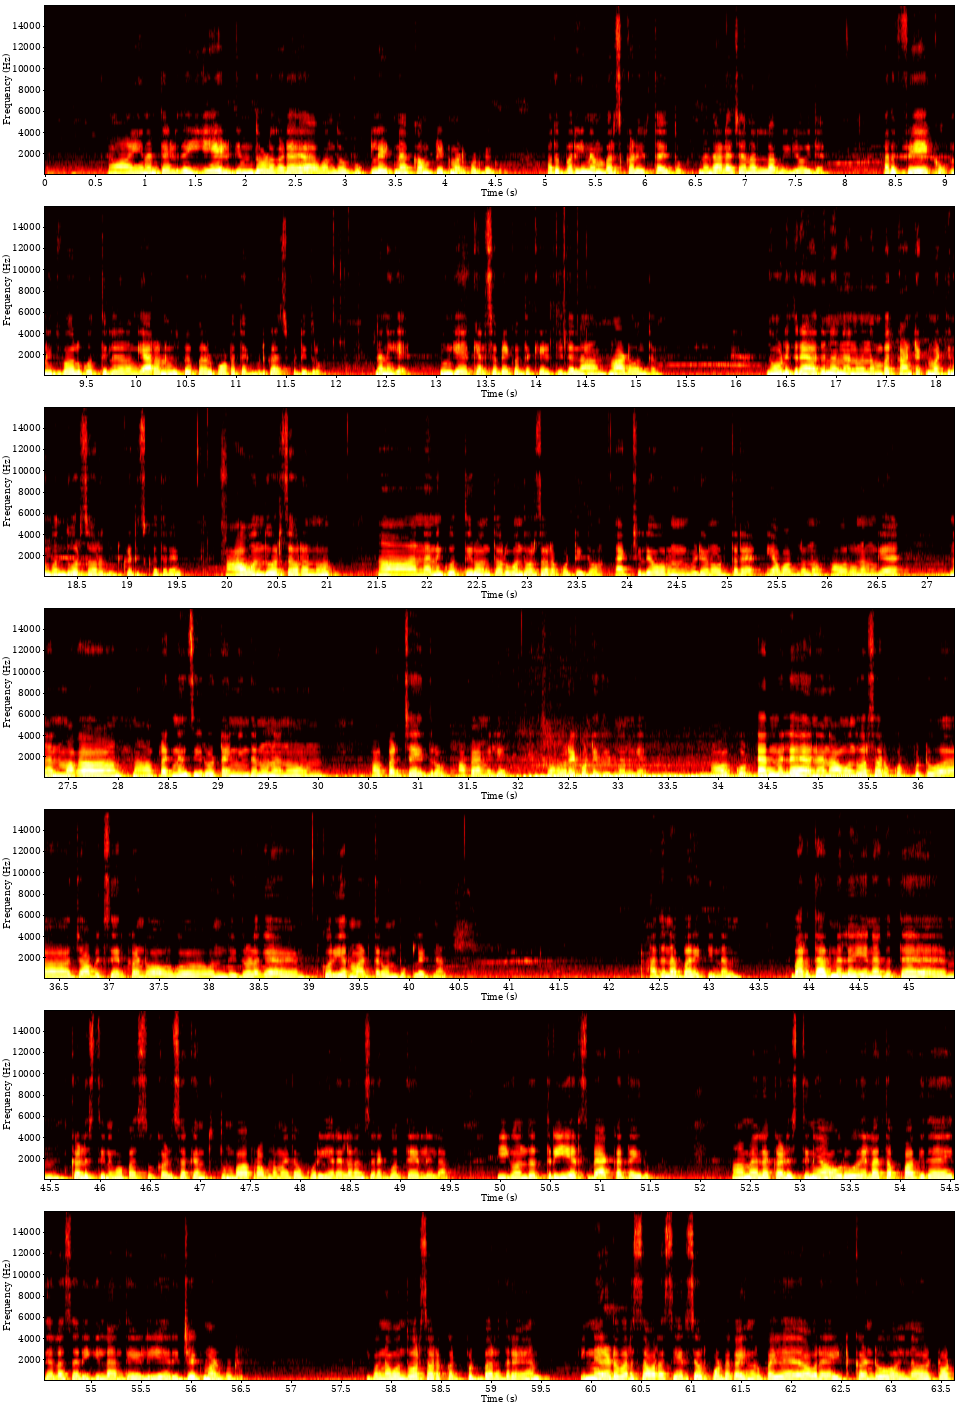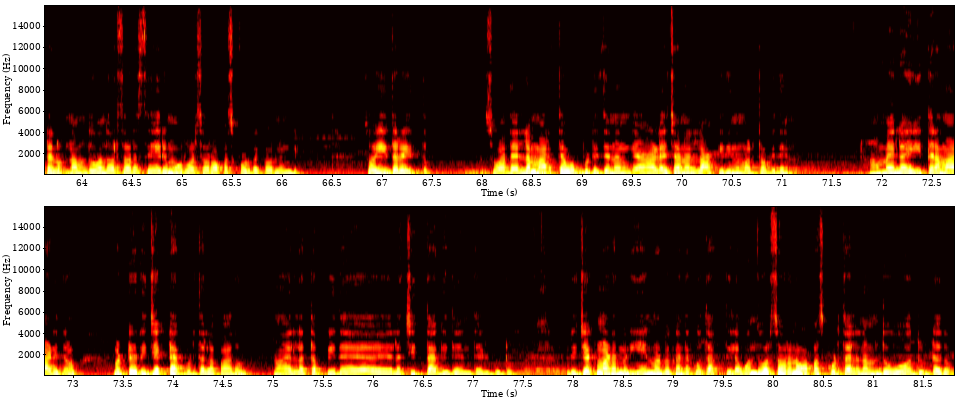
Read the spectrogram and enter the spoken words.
ಏನಂತ ಹೇಳಿದ್ರೆ ಏಳು ದಿನದೊಳಗಡೆ ಒಂದು ಬುಕ್ಲೆಟ್ನ ಕಂಪ್ಲೀಟ್ ಮಾಡಿಕೊಡ್ಬೇಕು. ಅದು ಬರೀ ನಂಬರ್ಸ್ಗಳು ಇರ್ತಾಯಿತ್ತು ನಂದು ಹಳೆ ಚಾನಲ್ ವೀಡಿಯೋ ಇದೆ. ಅದು ಫೇಕು ನಿಜವಾಗ್ಲೂ ಗೊತ್ತಿಲ್ಲ ನಂಗೆ ಯಾರೋ ನ್ಯೂಸ್ ಪೇಪರಲ್ಲಿ ಫೋಟೋ ತೆಗೆದ್ಬಿಟ್ಟು ಕಳಿಸ್ಬಿಟ್ಟಿದ್ರು. ನನಗೆ ನಿಮಗೆ ಕೆಲಸ ಬೇಕು ಅಂತ ಕೇಳ್ತಿದ್ದಲ್ಲ, ಮಾಡು ಅಂತ. ನೋಡಿದರೆ ಅದನ್ನು ನಾನು ನಂಬರ್ ಕಾಂಟ್ಯಾಕ್ಟ್ ಮಾಡ್ತೀನಿ. ಒಂದೂವರೆ ಸಾವಿರ ದುಡ್ಡು ಕಟ್ಟಿಸ್ಕೊತಾರೆ. ಆ ಒಂದೂವರೆ ಸಾವಿರನೂ ನನಗೆ ಗೊತ್ತಿರೋವಂಥವ್ರು ಒಂದೂವರೆ ಸಾವಿರ ಕೊಟ್ಟಿದ್ದು. ಆ್ಯಕ್ಚುಲಿ ಅವರು ನನ್ನ ವಿಡಿಯೋ ನೋಡ್ತಾರೆ ಯಾವಾಗ್ಲೂ ಅವರು ನಮಗೆ ನನ್ನ ಮಗ ಪ್ರೆಗ್ನೆನ್ಸಿ ಇರೋ ಟೈಮಿಂದನೂ ನಾನು ಅವ್ರು ಪರಿಚಯ ಇದ್ದರು ಆ ಫ್ಯಾಮಿಲಿ ಸೊ ಅವರೇ ಕೊಟ್ಟಿದ್ದಿದ್ದು ನನಗೆ. ಅವ್ರು ಕೊಟ್ಟಾದಮೇಲೆ ನಾನು ಆ ಒಂದೂವರೆ ಸಾವಿರ ಕೊಟ್ಬಿಟ್ಟು ಜಾಬಿಗೆ ಸೇರ್ಕೊಂಡು ಅವ್ರಿಗೆ ಒಂದು ಇದರೊಳಗೆ ಕೊರಿಯರ್ ಮಾಡ್ತಾರೆ, ಒಂದು ಬುಕ್ಲೆಟ್ನ ಅದನ್ನು ಬರಿತೀನಿ ನಾನು. ಬರೆದಾದ್ಮೇಲೆ ಏನಾಗುತ್ತೆ ಕಳಿಸ್ತೀನಿ ವಾಪಸ್ಸು. ಕಳ್ಸೋಕ್ಕಂತೂ ತುಂಬ ಪ್ರಾಬ್ಲಮ್ ಆಯಿತು. ಕೊರಿಯರ್ ಎಲ್ಲ ನಂಗೆ ಸರಿಯಾಗಿ ಗೊತ್ತೇ ಇರಲಿಲ್ಲ. ಈಗ ಒಂದು ತ್ರೀ ಇಯರ್ಸ್ ಬ್ಯಾಕ್ ಕತೆ ಇದು. ಆಮೇಲೆ ಕಳಿಸ್ತೀನಿ, ಅವರು ಎಲ್ಲ ತಪ್ಪಾಗಿದೆ, ಇದೆಲ್ಲ ಸರಿಗಿಲ್ಲ ಅಂತೇಳಿ ರಿಜೆಕ್ಟ್ ಮಾಡಿಬಿಟ್ರು. ಇವಾಗ ನಾವು ಒಂದೂವರೆ ಸಾವಿರ ಕಟ್ಬಿಟ್ಟು ಬರೆದ್ರೆ, ಇನ್ನೂ ಎರಡೂವರೆ ಸಾವಿರ ಸೇರಿಸಿ ಅವ್ರು ಕೊಡ್ಬೇಕು. ಐನೂರು ರೂಪಾಯಿ ಅವರೇ ಇಟ್ಕೊಂಡು, ಇನ್ನು ಟೋಟಲ್ ನಮ್ಮದು ಒಂದೂವರೆ ಸಾವಿರ ಸೇರಿ ಮೂರುವರೆ ಸಾವಿರ ವಾಪಸ್ ಕೊಡ್ಬೇಕು ಅವ್ರು ನನಗೆ ಸೊ ಈ ಥರ ಇತ್ತು. ಸೊ ಅದೆಲ್ಲ ಮರ್ತೇ ಹೋಗ್ಬಿಟ್ಟಿದೆ ನನಗೆ. ಹಳೆ ಚಾನಲ್ ಹಾಕಿದ್ದೀನಿ ಮರ್ತೋಗಿದೆ. ಆಮೇಲೆ ಈ ಥರ ಮಾಡಿದರು. ಬಟ್ ರಿಜೆಕ್ಟ್ ಆಗಿಬಿಡ್ತಲ್ಲಪ್ಪ ಅದು? ಎಲ್ಲ ತಪ್ಪಿದೆ, ಎಲ್ಲ ಚಿತ್ತಾಗಿದೆ ಅಂತ ಹೇಳ್ಬಿಟ್ಟು. ರಿಜೆಕ್ಟ್ ಮಾಡಿದ್ಮೇಲೆ ಏನು ಮಾಡಬೇಕಂತ ಗೊತ್ತಾಗ್ತಿಲ್ಲ. ಒಂದೂವರೆ ಸಾವಿರನೂ ವಾಪಸ್ ಕೊಡ್ತಾಯಿಲ್ಲ ನಮ್ಮದು ದುಡ್ಡದು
